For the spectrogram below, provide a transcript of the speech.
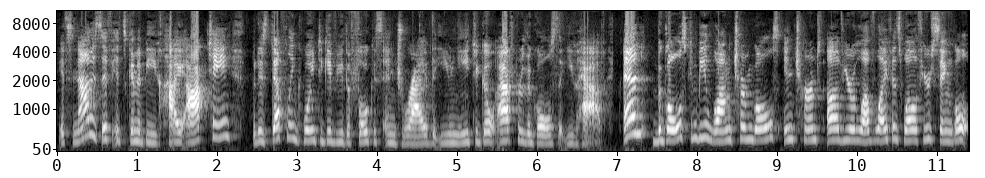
it's not as if it's going to be high octane, but it's definitely going to give you the focus and drive that you need to go after the goals that you have. And the goals can be long term goals in terms of your love life as well if you're single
